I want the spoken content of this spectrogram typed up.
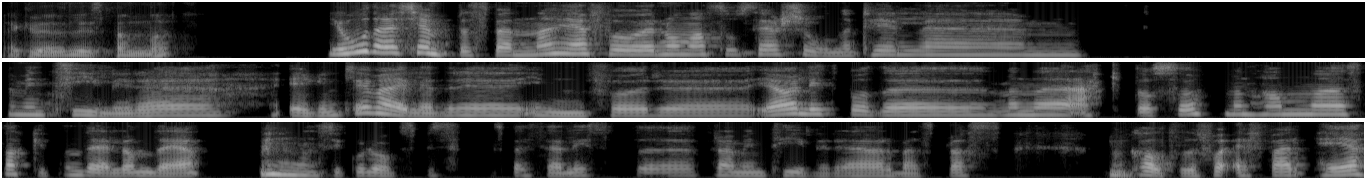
Er ikke det litt spennende? Jo, det er kjempespennende. Jeg får noen assosiasjoner til eh, min tidligere egentlig veileder innenfor eh, Ja, litt både Men eh, ACT også. Men han eh, snakket en del om det. Psykologspesialist fra min tidligere arbeidsplass. Han Mm. kalte det for FRP.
